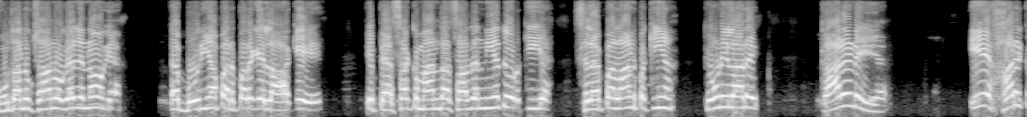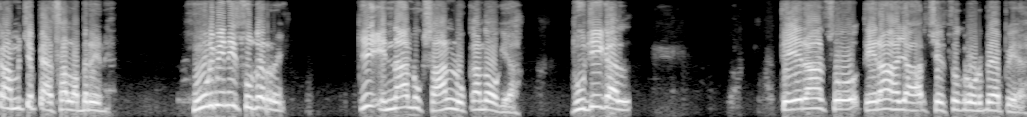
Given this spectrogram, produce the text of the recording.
ਹੁਣ ਤਾਂ ਨੁਕਸਾਨ ਹੋ ਗਿਆ, ਜਿੰਨਾ ਹੋ ਗਿਆ। ਇਹ ਬੋਰੀਆਂ ਭਰ ਭਰ ਕੇ ਲਾ ਕੇ, ਇਹ ਪੈਸਾ ਕਮਾਉਣ ਦਾ ਸਾਧਨ ਨਹੀਂ ਹੈ ਤੇ ਹੋਰ ਕੀ ਹੈ? ਸਲੈਬਾਂ ਲਾਣ ਪੱਕੀਆਂ, ਕਿਉਂ ਨਹੀਂ ਲਾ ਰਹੇ? ਕਾਰਨ ਇਹ ਹੈ, ਇਹ ਹਰ ਕੰਮ 'ਚ ਪੈਸਾ ਲੱਭ ਰਹੇ ਨੇ। ਹੁਣ ਵੀ ਨਹੀਂ ਸੁਧਰ ਰਹੇ ਕਿ ਇੰਨਾ ਨੁਕਸਾਨ ਲੋਕਾਂ ਦਾ ਹੋ ਗਿਆ। ਦੂਜੀ ਗੱਲ 1300 13600 ਕਰੋੜ ਰੁਪਇਆ ਪਿਆ।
